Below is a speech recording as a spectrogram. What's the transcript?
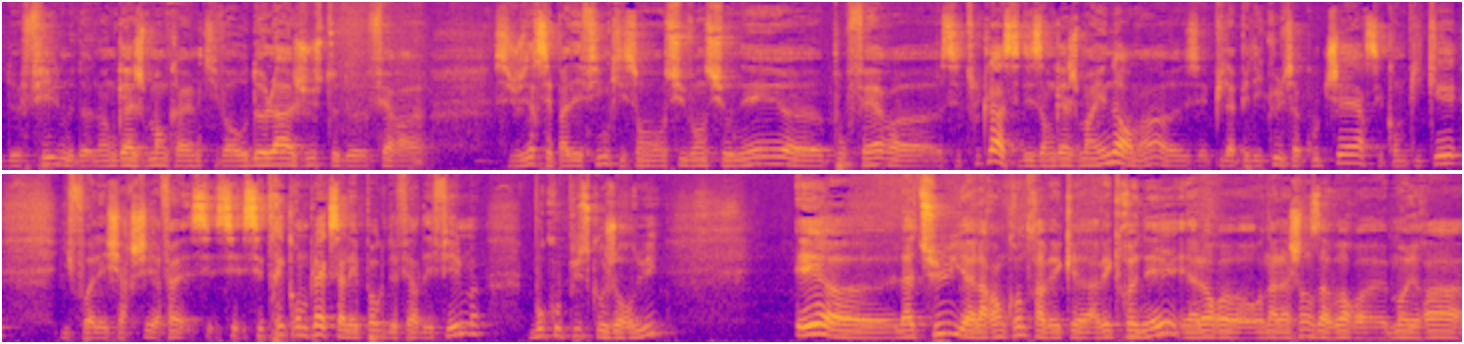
de, films, d'un engagement quand même qui va au-delà juste de faire. Euh, je veux dire, c'est pas des films qui sont subventionnés euh, pour faire euh, ces trucs-là. C'est des engagements énormes. Hein. Et puis la pellicule, ça coûte cher, c'est compliqué. Il faut aller chercher. Enfin, c'est très complexe à l'époque de faire des films, beaucoup plus qu'aujourd'hui. Et là-dessus, il y a la rencontre avec René. Et alors, on a la chance d'avoir Moira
